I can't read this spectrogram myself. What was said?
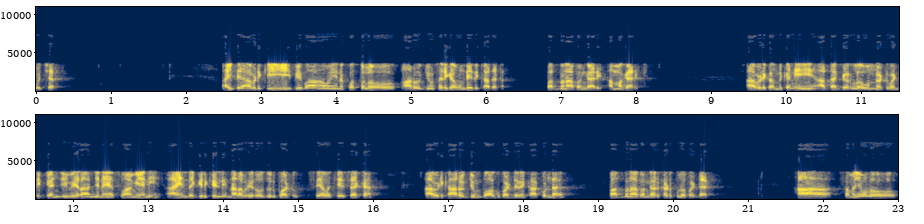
వచ్చారు. అయితే ఆవిడికి వివాహమైన కొత్తలో ఆరోగ్యం సరిగా ఉండేది కాదట పద్మనాభం గారి అమ్మగారికి. ఆవిడకి అందుకని ఆ దగ్గరలో ఉన్నటువంటి గంజి వీరాంజనేయ స్వామి అని ఆయన దగ్గరికి వెళ్ళి నలభై రోజుల పాటు సేవ చేశాక ఆవిడికి ఆరోగ్యం బాగుపడమే కాకుండా పద్మనాభం గారు కడుపులో పడ్డారు. ఆ సమయంలో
